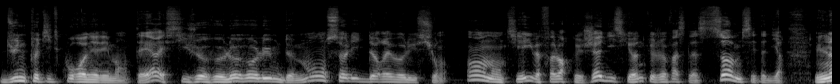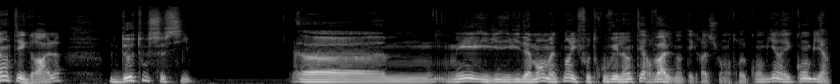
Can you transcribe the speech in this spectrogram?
d'une petite couronne élémentaire. Et si je veux le volume de mon solide de révolution en entier, il va falloir que j'additionne, que je fasse la somme, c'est-à-dire l'intégrale de tout ceci. Euh, mais évidemment, maintenant, il faut trouver l'intervalle d'intégration entre combien et combien.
